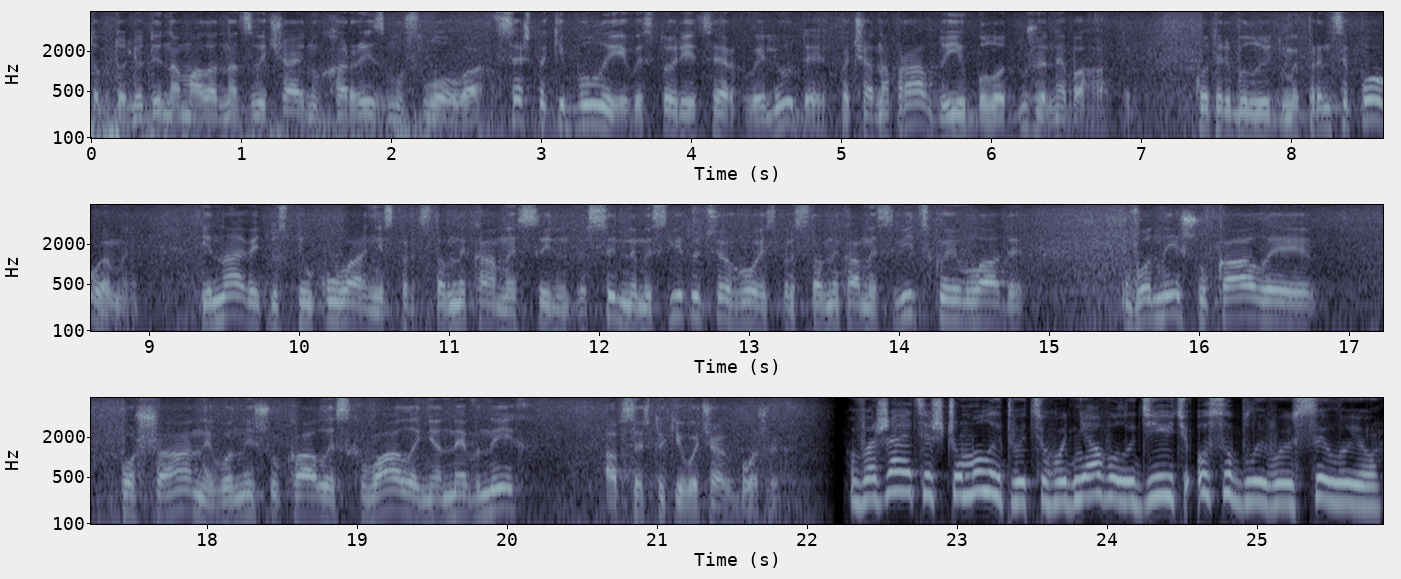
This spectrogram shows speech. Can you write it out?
Тобто людина мала надзвичайну харизму слова. Все ж таки були в історії церкви люди, хоча направду їх було дуже небагато, котрі були людьми принциповими. І навіть у спілкуванні з представниками сильними світу цього і з представниками світської влади вони шукали пошани, вони шукали схвалення не в них, а все ж таки в очах Божих. Вважається, що молитви цього дня володіють особливою силою.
